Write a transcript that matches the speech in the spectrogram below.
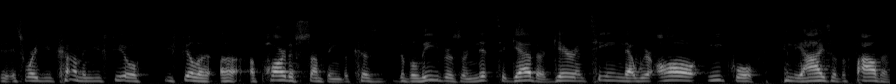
It's where you come and you feel you feel a, a, a, part of something because the believers are knit together, guaranteeing that we're all equal in the eyes of the Father.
